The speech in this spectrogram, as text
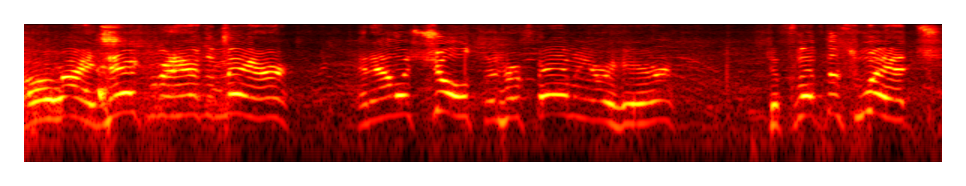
All right, next we're going to have the mayor and Alice Schultz and her family are here to flip the switch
